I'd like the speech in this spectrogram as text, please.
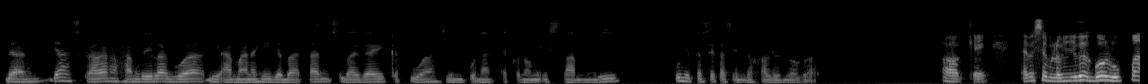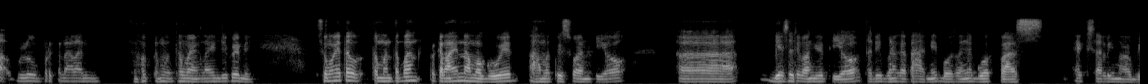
Dan ya sekarang alhamdulillah gua diamanahi jabatan sebagai ketua himpunan ekonomi Islam di Universitas Indo Khaldun Bogor. Oke, tapi sebelumnya juga gue lupa belum perkenalan sama teman-teman yang lain juga nih. Semuanya teman-teman perkenalan nama gue Ahmad Wiswantio. Uh, biasa dipanggil Tio. Tadi benar kata Hani bahwasanya gue kelas XR5B.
